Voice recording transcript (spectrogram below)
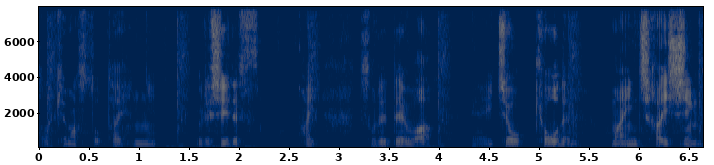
ただけますと大変に嬉しいです。はい。それでは、え一応今日でね毎日配信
